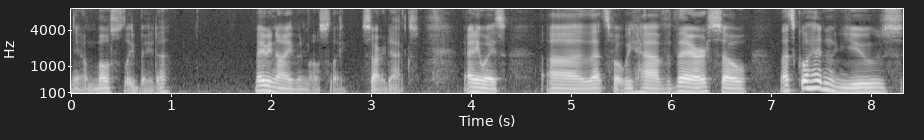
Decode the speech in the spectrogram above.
you know, mostly beta. Maybe not even mostly. Sorry, Dax. Anyways, uh, that's what we have there. So let's go ahead and use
